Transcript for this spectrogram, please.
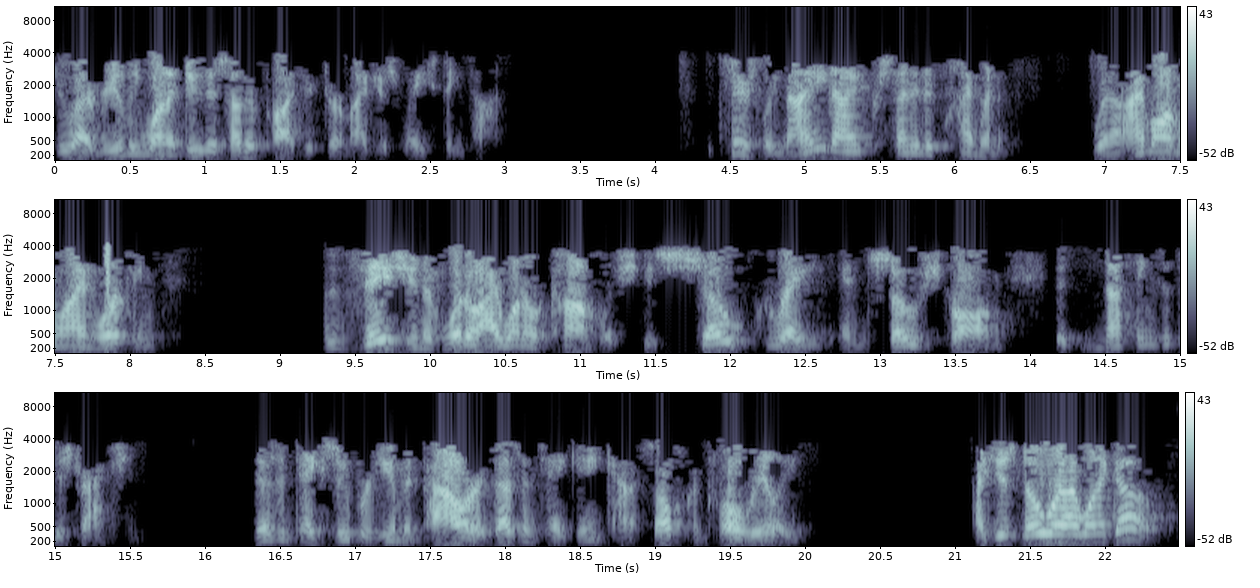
do I really want to do this other project or am I just wasting time? But seriously, 99% of the time when, when I'm online working, the vision of what do I want to accomplish is so great and so strong that nothing's a distraction. It doesn't take superhuman power. It doesn't take any kind of self-control, really. I just know where I want to go.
